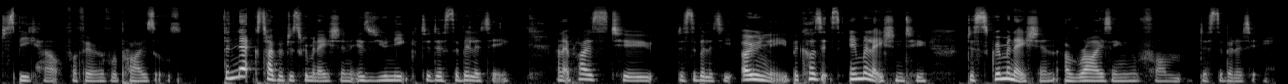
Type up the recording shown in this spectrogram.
to speak out for fear of reprisals. The next type of discrimination is unique to disability and it applies to disability only because it's in relation to discrimination arising from disability.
